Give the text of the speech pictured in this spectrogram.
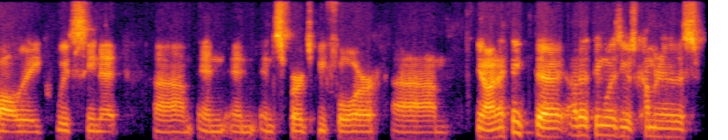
Fall League. We've seen it um, in, in in spurts before. Um, you know, and I think the other thing was he was coming into this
